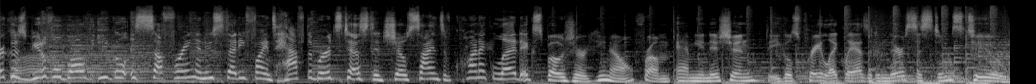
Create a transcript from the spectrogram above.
America's beautiful bald eagle is suffering. A new study finds half the birds tested show signs of chronic lead exposure. You know, from ammunition. The eagle's prey likely has it in their systems, too.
